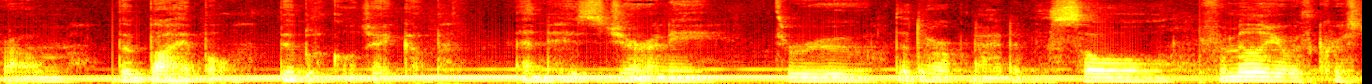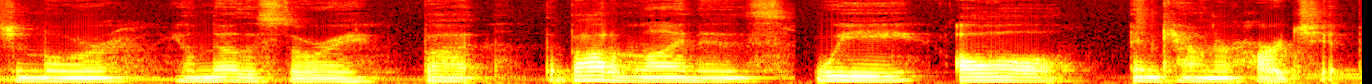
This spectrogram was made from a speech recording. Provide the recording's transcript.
from the Bible, biblical Jacob, and his journey through the dark night of the soul. Familiar with Christian lore, you'll know the story, but the bottom line is we all encounter hardship.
